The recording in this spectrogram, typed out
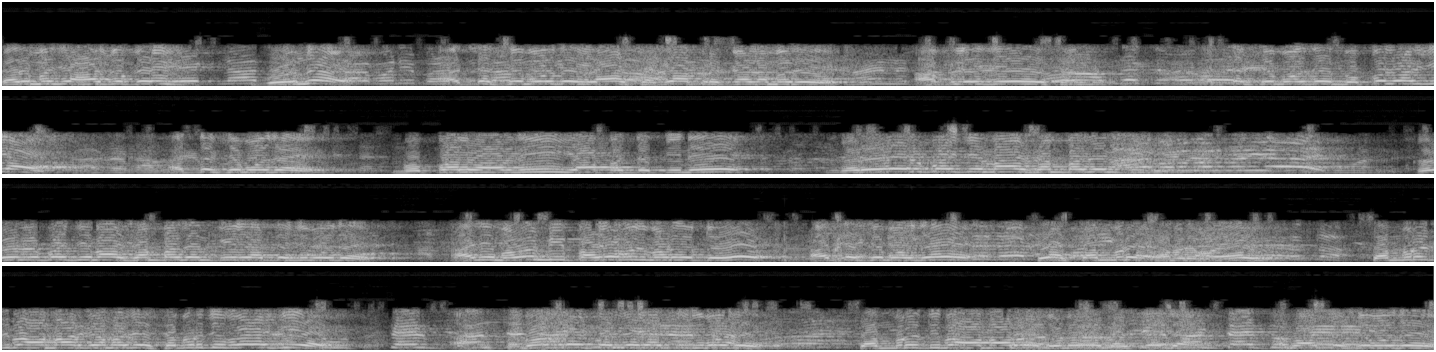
तर म्हणजे हा जो काही गोंधळ अध्यक्ष महोदय या सगळ्या प्रकरणामध्ये आपले जे अध्यक्ष महोदय मोपलवार जे आहेत अध्यक्ष महोदय. मोपलवारनी या पद्धतीने करोडो रुपयाची माय संपादन केली. करोड रुपयाची माय संपादन केली अध्यक्ष महोदय. आणि म्हणून मी पहिल्यापासून म्हणत होतो अध्यक्ष महोदय या समृद्ध समृद्धी महामार्गामध्ये समृद्धी कोणाची आहे? समृद्धी महामार्ग महोदय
